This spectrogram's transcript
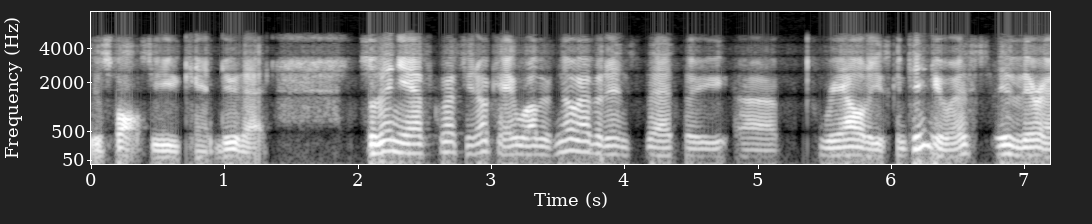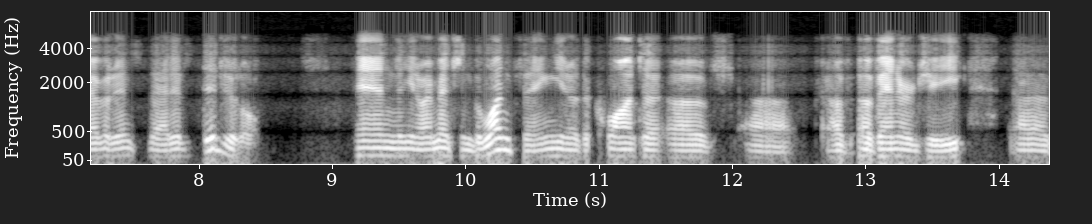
is false. You can't do that. So then you ask the question, okay, well, there's no evidence that the uh, reality is continuous, is there evidence that it's digital? And you know, I mentioned the one thing, you know, the quanta of uh, of, of, energy, uh,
